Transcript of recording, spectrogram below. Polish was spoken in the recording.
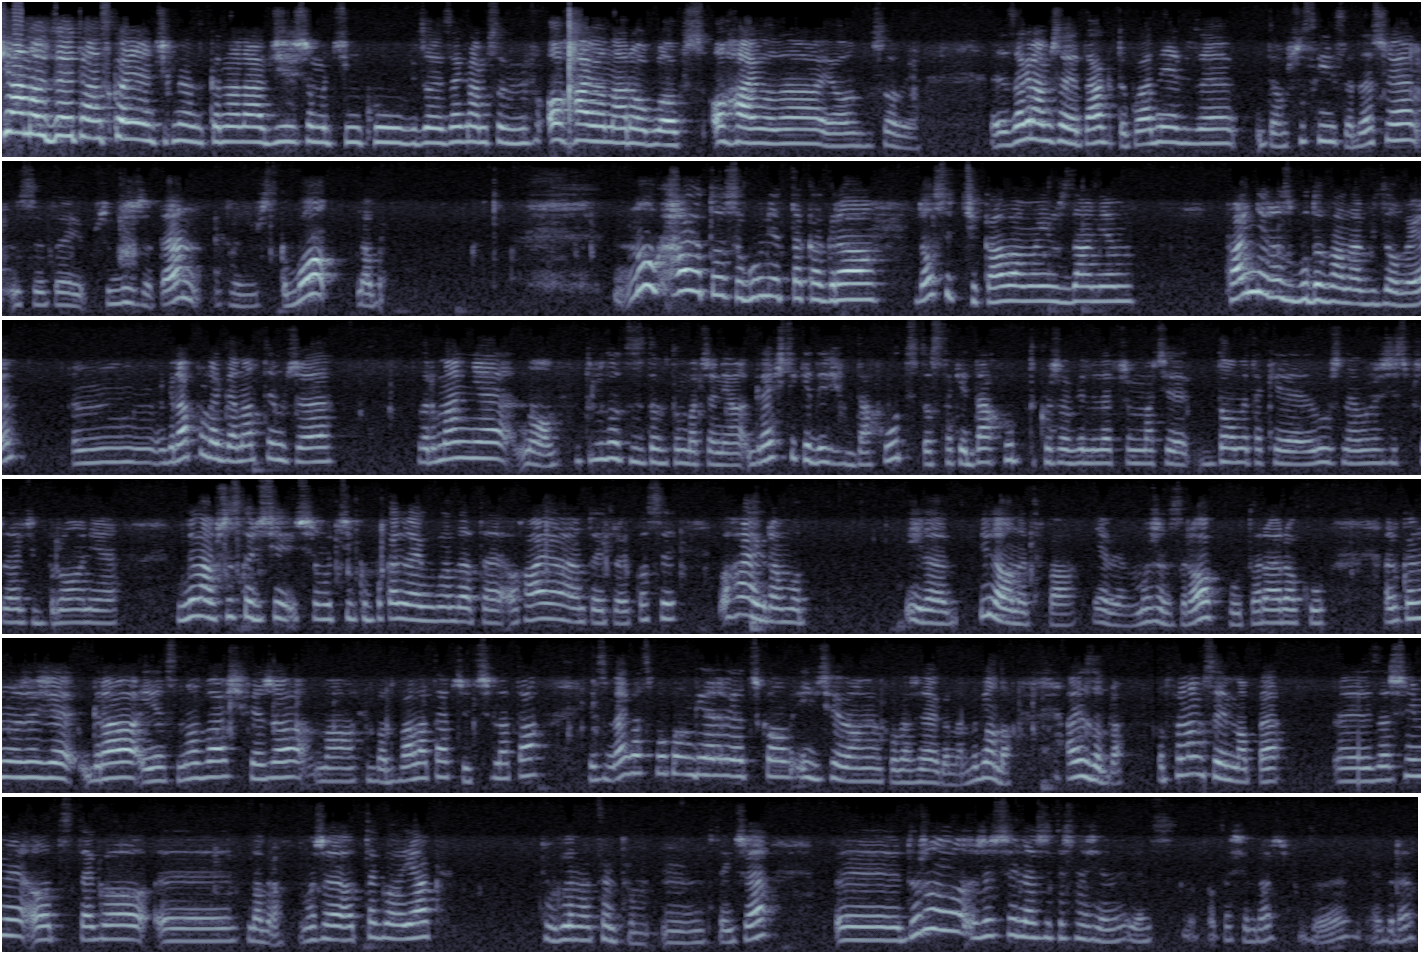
Siano, widzę tam z kolejnym odcinkiem na kanale, w dzisiejszym odcinku widzowie zagram sobie w Ohio na Roblox, Ohio na, ja sobie. E, Zagram sobie tak, dokładnie, widzę, witam wszystkich serdecznie, sobie tutaj przybliżę ten, jak żeby wszystko było, dobra. No, Ohio to jest ogólnie taka gra dosyć ciekawa moim zdaniem, fajnie rozbudowana widzowie. Ym, Gra polega na tym, że Normalnie, no, trudno to jest do wytłumaczenia. Graliście kiedyś w Dachut, to jest takie Dachut, tylko że o wiele lepsze macie domy takie różne, możecie sprzedać bronię. W ogóle mam wszystko w dzisiejszym odcinku pokażę jak wygląda te Ohio, ja mam tutaj trochę kosy. W Ohio gram od ile, ile one trwa? Nie wiem, może z rok, półtora roku. Ale w każdym razie gra jest nowa, świeża, ma chyba dwa lata czy trzy lata. Jest mega spokojną giereczką i dzisiaj wam ją pokażę jak ona wygląda. Ale jest dobra, odpalam sobie mapę. E, Zacznijmy od tego, e, dobra, może od tego jak wygląda centrum mm, w tej grze. E, Dużo rzeczy leży też na ziemi, więc po co się brać? Grę?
